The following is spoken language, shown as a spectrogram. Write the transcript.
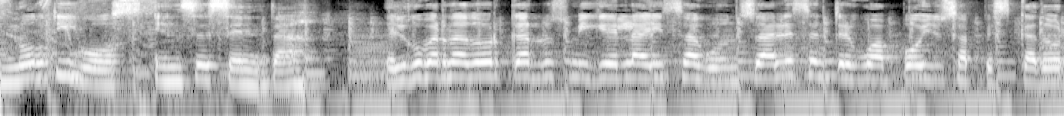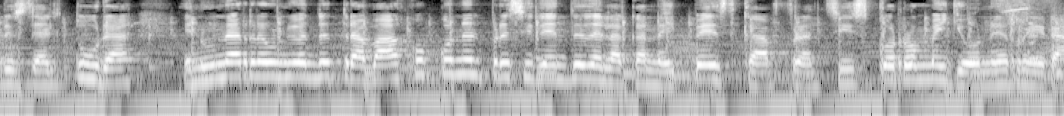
Notivos en 60. El gobernador Carlos Miguel Aiza González entregó apoyos a pescadores de altura en una reunión de trabajo con el presidente de la Cana y Pesca, Francisco Romellón Herrera.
